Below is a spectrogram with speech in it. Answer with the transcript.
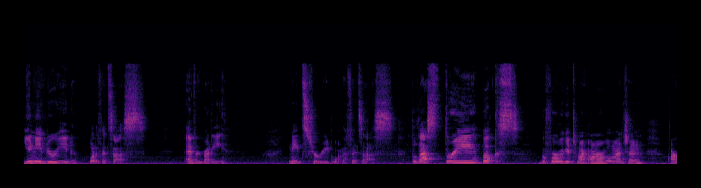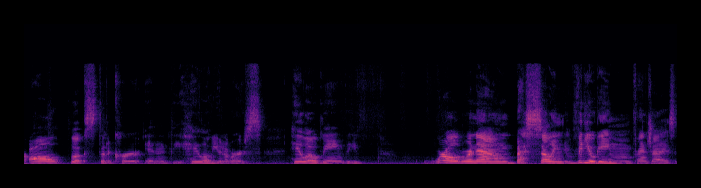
You need to read What If It's Us. Everybody needs to read What If It's Us. The last three books, before we get to my honorable mention, are all books that occur in the Halo universe. Halo being the world renowned, best selling video game franchise.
